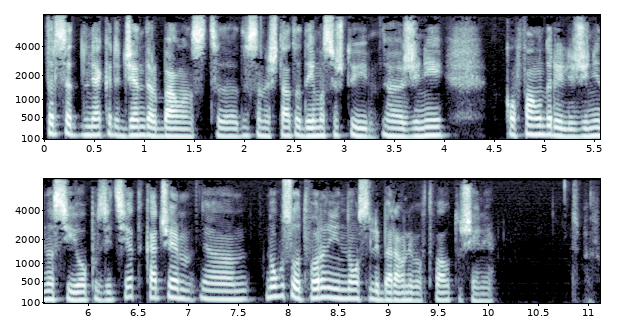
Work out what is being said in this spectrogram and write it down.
Търсят до някъде gender balanced, да са нещата, да има също и жени кофаундър или жени на CEO позиция, така че много са отворени и много са либерални в това отношение. Супер.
